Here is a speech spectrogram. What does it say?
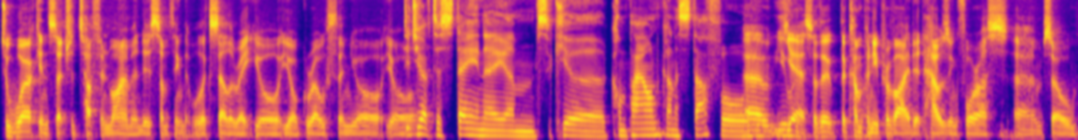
to work in such a tough environment is something that will accelerate your your growth and your your. Did you have to stay in a um, secure compound kind of stuff, or Um, yeah, so the, the company provided housing for us. Um, so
